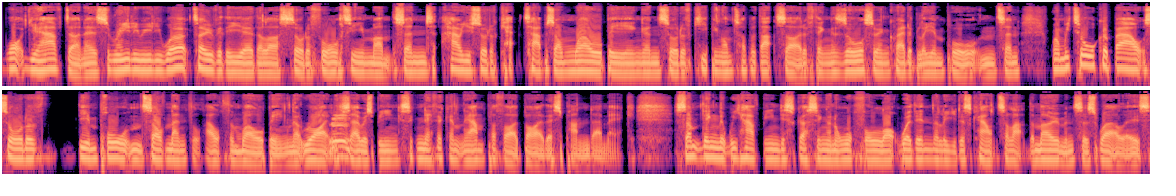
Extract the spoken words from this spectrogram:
what you have done has really, really worked over the uh, the last sort of fourteen months, and how you sort of kept tabs on well being and sort of keeping on top of that side of things is also incredibly important. And when we talk about sort of the importance of mental health and well-being that rightly mm. so is being significantly amplified by this pandemic. Something that we have been discussing an awful lot within the Leaders Council at the moment as well is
